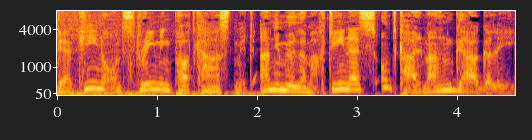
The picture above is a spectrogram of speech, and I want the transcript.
Der Kino- und Streaming-Podcast mit Annie Müller-Martinez und Karlmann Gergely.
